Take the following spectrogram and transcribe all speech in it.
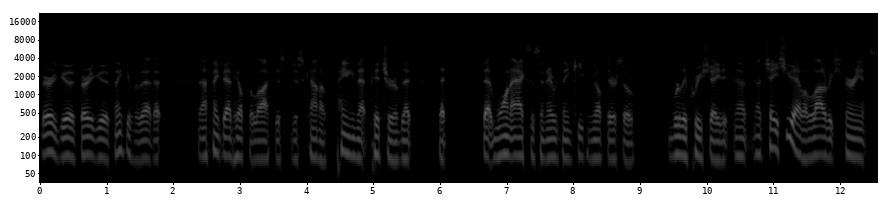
Very good, very good. Thank you for that. That I think that helped a lot. Just just kind of painting that picture of that that that one axis and everything keeping up there. So really appreciate it. Now, now Chase, you have a lot of experience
